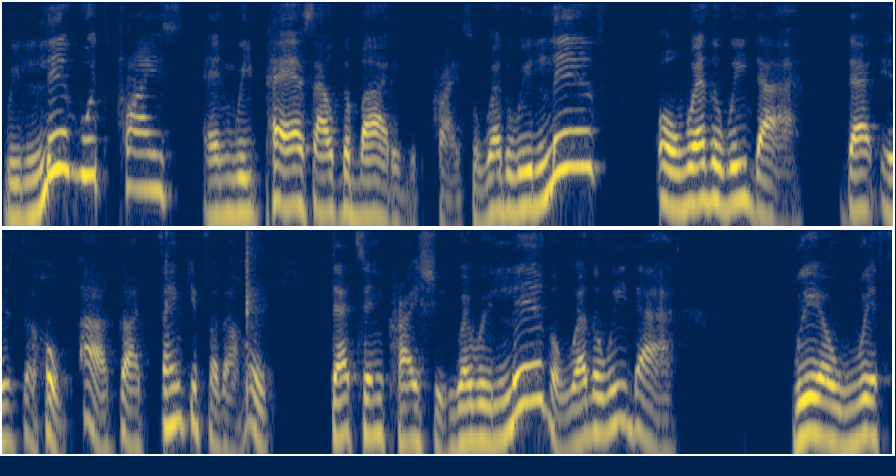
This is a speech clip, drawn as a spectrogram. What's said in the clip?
we live with Christ and we pass out the body with Christ. So whether we live or whether we die, that is the hope. Ah, God, thank you for the hope that's in Christ. Whether we live or whether we die, we are with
